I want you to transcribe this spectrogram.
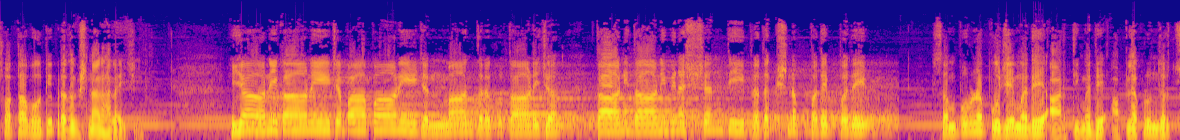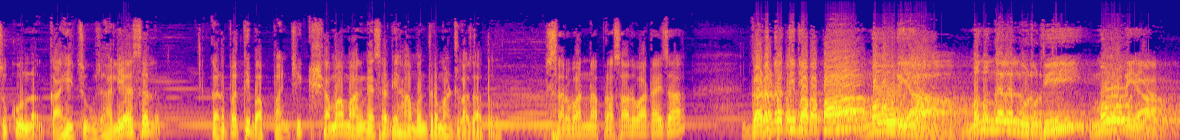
स्वतःभोवती प्रदक्षिणा घालायची. या अनेकाने च पापानि जन्मान्तरकृतानि च तानी तानि विनश्यंती प्रदक्षिण पदे पदे. संपूर्ण पूजेमध्ये आरतीमध्ये आपल्याकडून जर चुकून काही चूक झाली असेल गणपती बाप्पांची क्षमा मागण्यासाठी हा मंत्र म्हटला जातो. सर्वांना प्रसाद वाटायचा. गणपती बाप्पा मोर्या. मंगल मूर्ती मौर्या.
